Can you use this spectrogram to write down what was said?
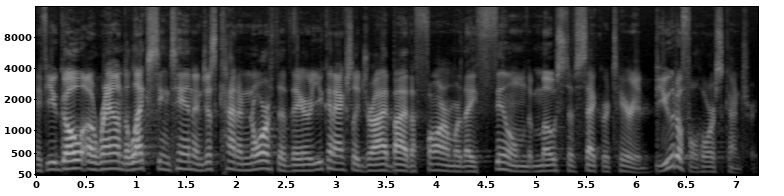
if you go around Lexington and just kind of north of there, you can actually drive by the farm where they filmed most of Secretariat. Beautiful horse country,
